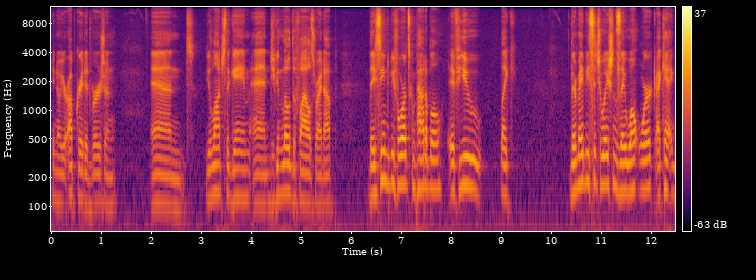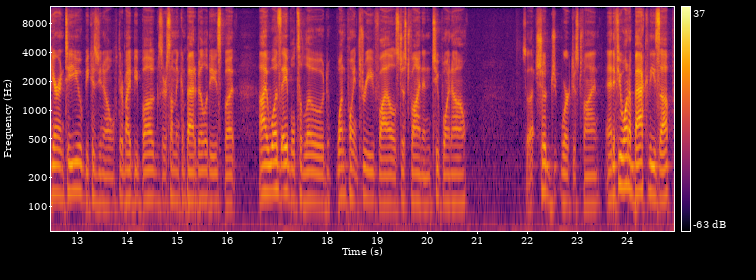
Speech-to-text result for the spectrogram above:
you know, your upgraded version, and you launch the game, and you can load the files right up. They seem to be forwards compatible. If you like, there may be situations they won't work. I can't guarantee you because you know there might be bugs or some incompatibilities, but I was able to load 1.3 files just fine in 2.0. So that should work just fine. And if you want to back these up,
